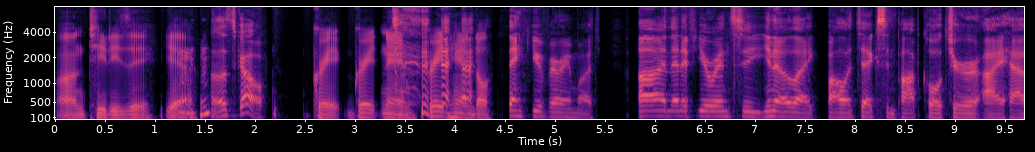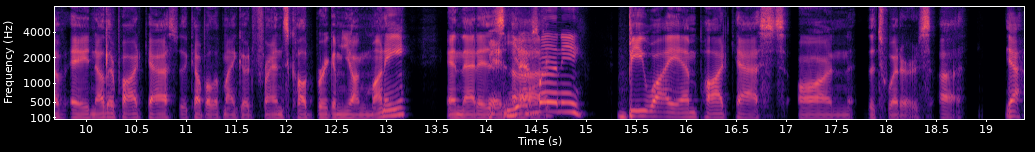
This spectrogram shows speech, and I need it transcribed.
on TDZ. Yeah, Mhm. Uh, Let's go. great, great name, great handle. Thank you very much. Uh, and then if you're into, you know, like politics and pop culture, I have another podcast with a couple of my good friends called Brigham Young Money. And that is Yeah, Yeah, uh, money. BYM podcast on the Twitters. Uh, yeah,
